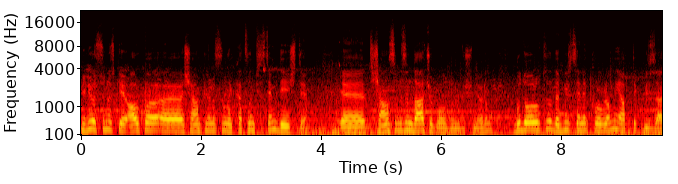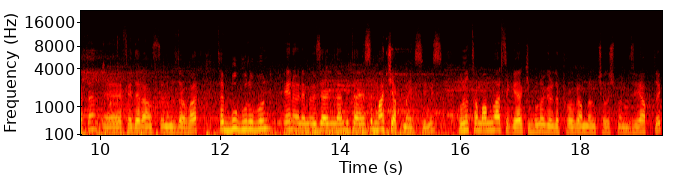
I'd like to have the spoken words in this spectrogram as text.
biliyorsunuz ki Avrupa e, Şampiyonası'nın katılım sistemi değişti. E, şansımızın daha çok olduğunu düşünüyorum. Bu doğrultuda da bir senelik programı yaptık biz zaten. E, federasyonumuzda var. Tabii bu grubun en önemli özelliğinden bir tanesi maç yapma eksiğimiz. Bunu tamamlarsak eğer ki buna göre de programlarımı, çalışmalarımızı yaptık.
